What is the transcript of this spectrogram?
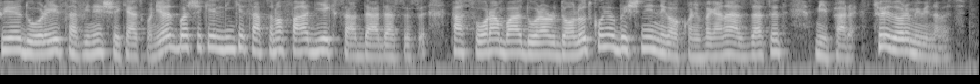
توی دوره سفینه شرکت کنی. یاد باشه که لینک ثبت نام فقط یک ساعت در دسترسه. پس فورا باید دوره رو دانلود کنی و بشینی نگاه کنی وگرنه از دستت میپره. توی دوره میبینمت.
